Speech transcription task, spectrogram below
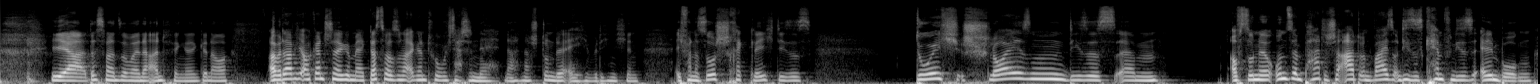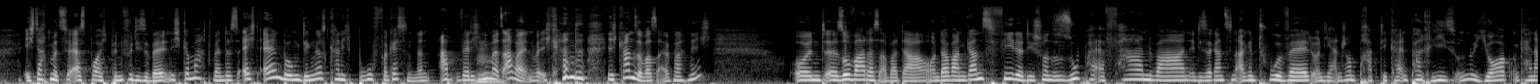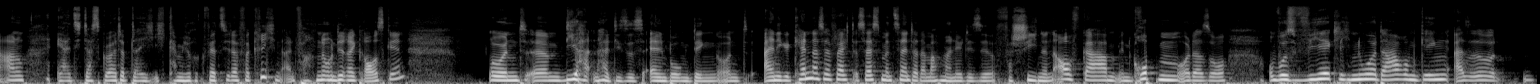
Ja, das waren so meine Anfänge, genau. Aber da habe ich auch ganz schnell gemerkt, das war so eine Agentur, wo ich dachte, nee, nach einer Stunde, ey, hier will ich nicht hin. Ich fand es so schrecklich, dieses Durchschleusen, dieses ähm, auf so eine unsympathische Art und Weise und dieses Kämpfen, dieses Ellenbogen. Ich dachte mir zuerst, boah, ich bin für diese Welt nicht gemacht. Wenn das echt Ellenbogen-Ding ist, kann ich Beruf vergessen. Dann werde ich hm. niemals arbeiten, weil ich kann, ich kann sowas einfach nicht. Und äh, so war das aber da. Und da waren ganz viele, die schon so super erfahren waren in dieser ganzen Agenturwelt und die hatten schon Praktika in Paris und New York und keine Ahnung. Ey, als ich das gehört habe, da ich, ich kann mich rückwärts wieder verkriechen einfach ne, und direkt rausgehen. Und ähm, die hatten halt dieses Ellenbogen-Ding. Und einige kennen das ja vielleicht, Assessment Center, da macht man ja diese verschiedenen Aufgaben in Gruppen oder so. Und wo es wirklich nur darum ging, also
